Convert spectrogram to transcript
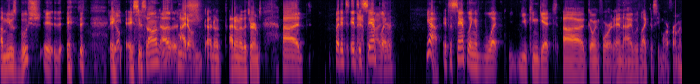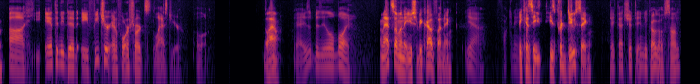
amuse bouche, a, a, Yep. a Susan. Uh, I don't, I don't, I don't know the terms. Uh, but it's it's, an a sampling. appetizer. Yeah, it's a sampling of what you can get uh, going forward, and I would like to see more from him. Uh, he, Anthony did a feature and four shorts last year alone. Wow. Yeah, he's a busy little boy. And that's someone that you should be crowdfunding Yeah, fucking A. because he he's producing. Take that shit to Indiegogo, son.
